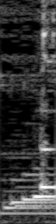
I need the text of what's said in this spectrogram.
Bye.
